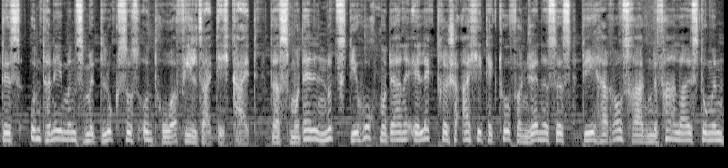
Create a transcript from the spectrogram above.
des Unternehmens mit Luxus und hoher Vielseitigkeit. Das Modell nutzt die hochmoderne elektrische Architektur von Genesis, die herausragende Fahrleistungen,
